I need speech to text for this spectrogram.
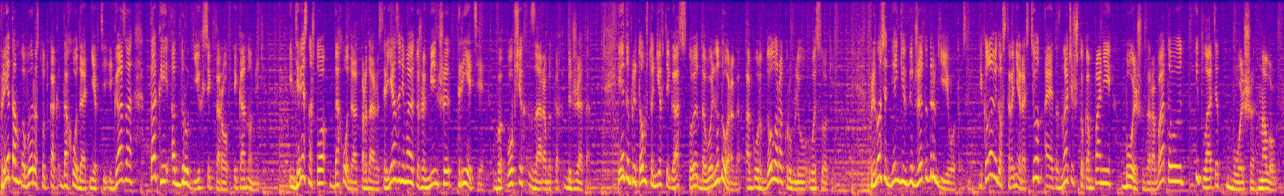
При этом вырастут как доходы от нефти и газа, так и от других секторов экономики. Интересно, что доходы от продажи сырья занимают уже меньше трети в общих заработках бюджета. И это при том, что нефть и газ стоят довольно дорого, а курс доллара к рублю высокий. Приносят деньги в бюджет и другие отрасли. Экономика в стране растет, а это значит, что компании больше зарабатывают и платят больше налогов.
